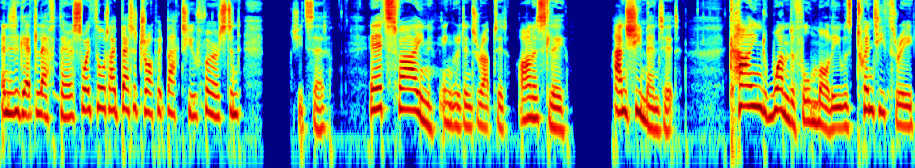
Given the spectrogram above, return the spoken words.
and it'd get left there, so I thought I'd better drop it back to you first and. She'd said. It's fine, Ingrid interrupted, honestly. And she meant it. Kind, wonderful Molly was 23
